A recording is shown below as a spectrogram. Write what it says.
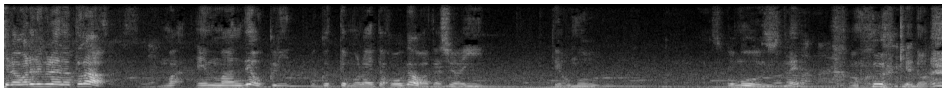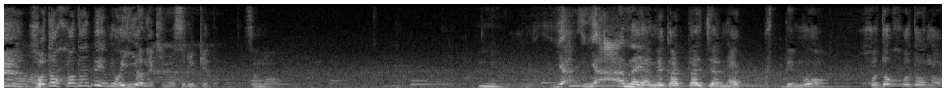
嫌われるぐらいだったら、ま、円満で送り送ってもらえた方が私はいいって思う思うよね。思うけどほどほどでもいいような気もするけど。そのうん。いや嫌なやめ方じゃなくてもほどほどの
